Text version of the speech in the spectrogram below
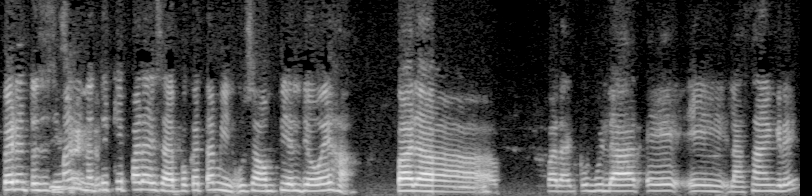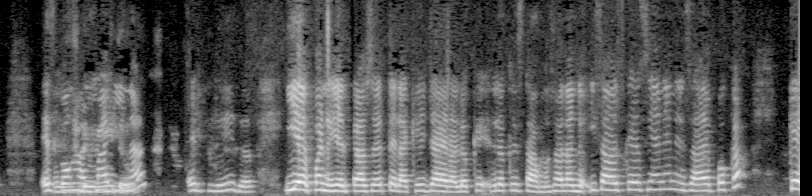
Pero entonces imagínate que para esa época también usaban piel de oveja para, para acumular eh, eh, la sangre, esponjas marinas el fluido. Y eh, bueno, y el pedazo de tela que ya era lo que, lo que estábamos hablando. ¿Y sabes qué decían en esa época? Que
